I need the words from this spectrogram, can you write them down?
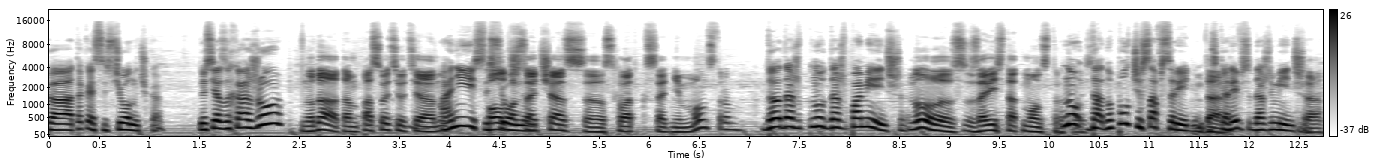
а, такая сессионочка. То есть я захожу, Ну да, там, по сути, у тебя ну, они есть полчаса, час э, схватка с одним монстром. Да, даже, ну, даже поменьше. Ну, зависит от монстра. Ну, да, ну полчаса в среднем, Да. скорее всего, даже меньше. Да.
